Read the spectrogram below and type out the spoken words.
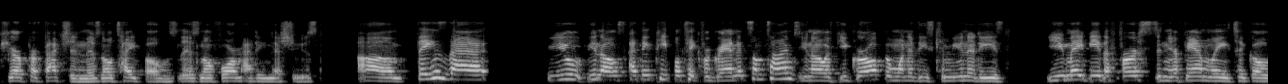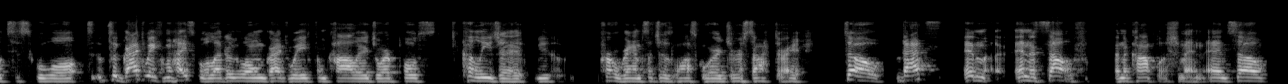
pure perfection. There's no typos, there's no formatting issues. Um, things that you you know i think people take for granted sometimes you know if you grow up in one of these communities you may be the first in your family to go to school to, to graduate from high school let alone graduate from college or post collegiate you know, programs such as law school or juris doctorate so that's in in itself an accomplishment and so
